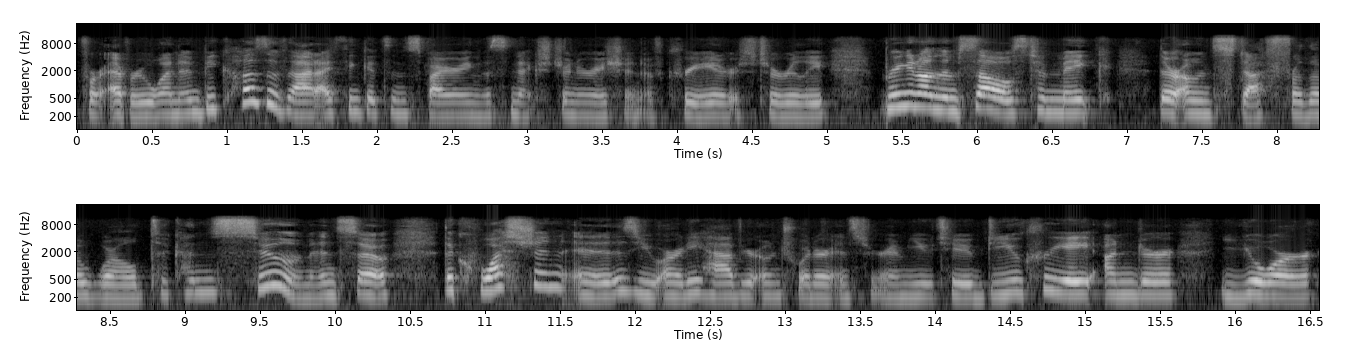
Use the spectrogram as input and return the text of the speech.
for everyone. And because of that, I think it's inspiring this next generation of creators to really bring it on themselves to make their own stuff for the world to consume. And so the question is you already have your own Twitter, Instagram, YouTube. Do you create under your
